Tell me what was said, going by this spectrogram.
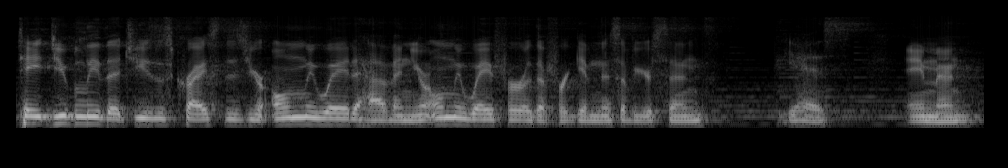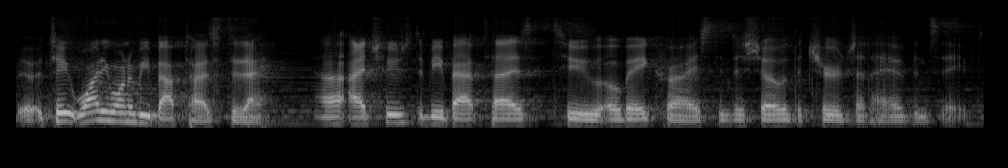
Tate, do you believe that Jesus Christ is your only way to heaven, your only way for the forgiveness of your sins? Yes. Amen. Uh, Tate, why do you want to be baptized today? Uh, I choose to be baptized to obey Christ and to show the church that I have been saved.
